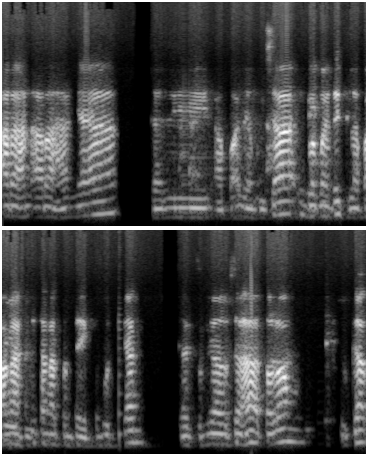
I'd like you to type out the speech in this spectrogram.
arahan-arahannya dari apa yang bisa implementasi di lapangan itu sangat penting. Kemudian dari dunia usaha tolong juga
